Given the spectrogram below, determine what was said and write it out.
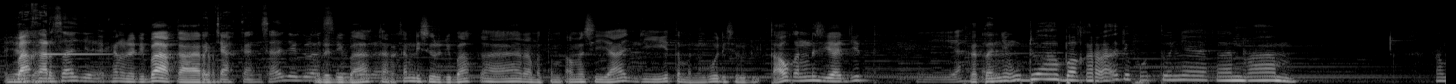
Iya, Bakar saja. Ya kan udah dibakar Pecahkan saja gelas. udah dibakar kan disuruh dibakar sama tem sama si Yajit temen gue disuruh di tahu kan lu si Yajit Iya. katanya udah bakar aja fotonya kan Ram Ram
